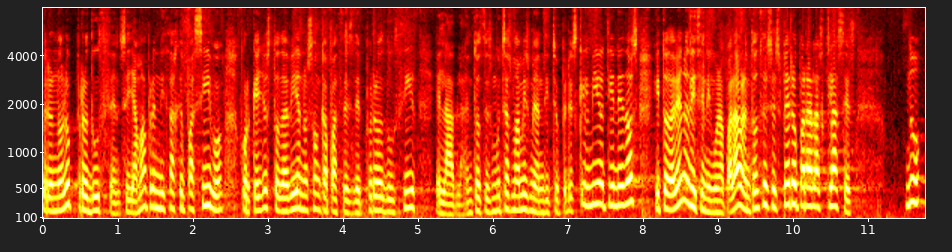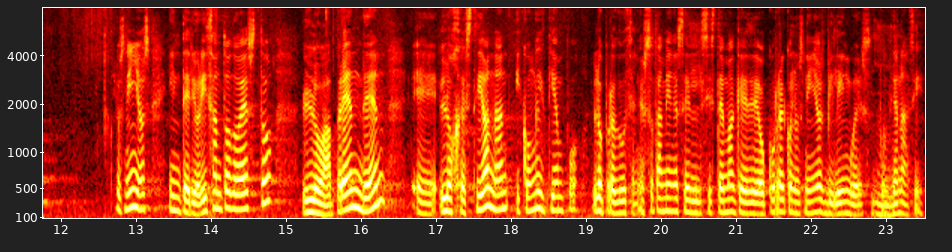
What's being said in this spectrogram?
pero no lo producen. Se llama aprendizaje pasivo porque ellos todavía no son capaces de producir el habla. Entonces muchas mamis me han dicho, pero es que el mío tiene dos y todavía no dice ninguna palabra, entonces espero para las clases. No, los niños interiorizan todo esto, lo aprenden eh, lo gestionan y con el tiempo lo producen. Esto también es el sistema que ocurre con los niños bilingües, funciona así.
